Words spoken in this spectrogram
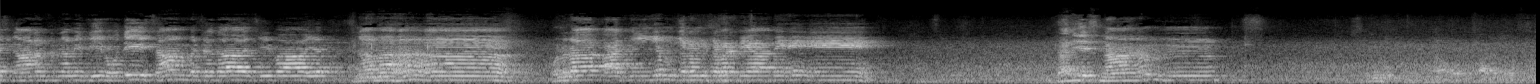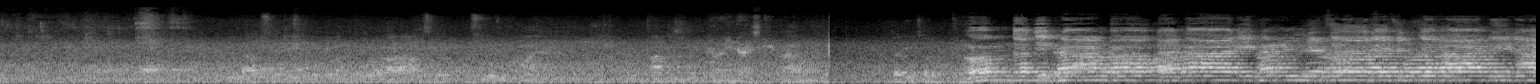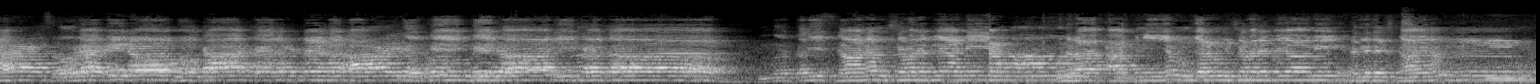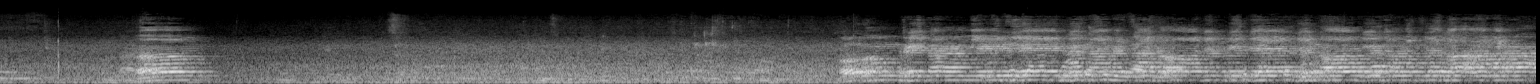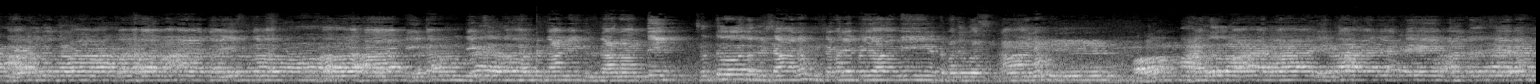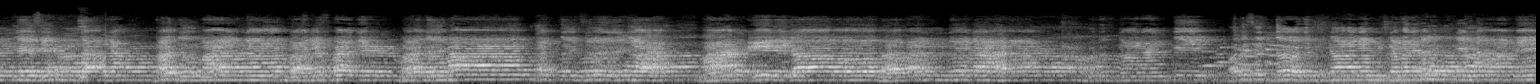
स्नानं प्रणमिति भवति साम्ब सदाशिवाय नमः। पुनरा आत्मीयं जलं समर्पयामि स्नानम् आराम से स्लो चलिए स्नानं समर्पयामि पुनरा आत्मीयं जलं समर्पयामि रजतस्नानम् ॐ ॐ घृतं शुद्धोदमिशानं समर्पयामि तपदवस्थानम् ॐ मधुमारायते मधुरञ्ज सिंहाय मधुमान वनस्पतिर्मधुमान् तत्सूर्य मार्गीर्गावो भवन्तु नः मधुस्नानान्ते समर्पयामि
